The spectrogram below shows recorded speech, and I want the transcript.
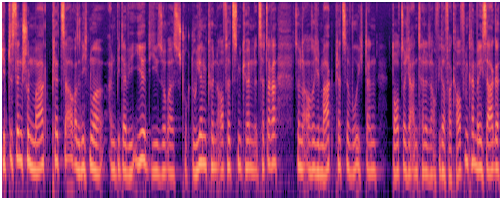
gibt es denn schon Marktplätze auch, also nicht nur Anbieter wie ihr, die sowas strukturieren können, aufsetzen können etc., sondern auch solche Marktplätze, wo ich dann dort solche Anteile dann auch wieder verkaufen kann. Wenn ich sage,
